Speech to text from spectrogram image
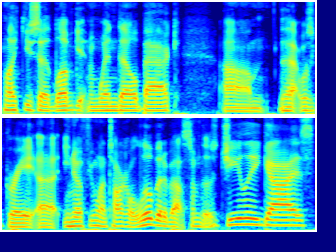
like you said, love getting Wendell back. Um, that was great. Uh, you know, if you want to talk a little bit about some of those G League guys,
